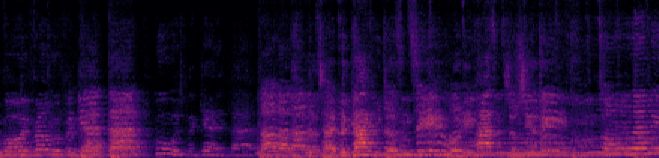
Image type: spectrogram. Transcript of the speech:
boyfriend would forget that. Who would forget that? La la la, the type of guy who doesn't see what he has until she leaves. Don't let me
